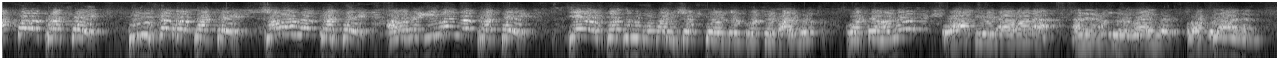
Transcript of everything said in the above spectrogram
আত্মরক্ষার্থে জিনিসটা রক্ষার্থে সমাজ রক্ষার্থে, আমাদের ইমান রক্ষার্থে যে যতটুকু পারি শক্তি অর্জন করতে পারব, করতে হবে। ও আখিরে দাওয়ানা, আলহামদুলিল্লাহ রবুল আলামিন।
